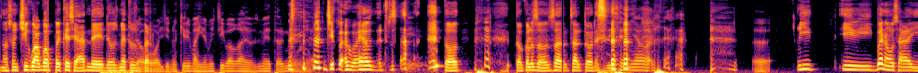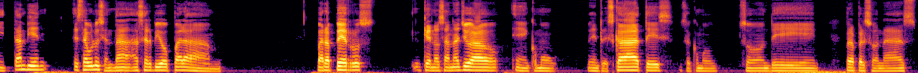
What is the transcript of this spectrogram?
No son chihuahua, pues que sean de, de dos metros un perro. No, yo no quiero imaginarme chihuahua de dos metros. Un chihuahua de dos metros. todo, todo con los ojos sal- saltones. Sí, señor. Eh, Y, y bueno, o sea, y también esta evolución ha, ha servido para, para perros que nos han ayudado en como en rescates, o sea, como son de para personas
